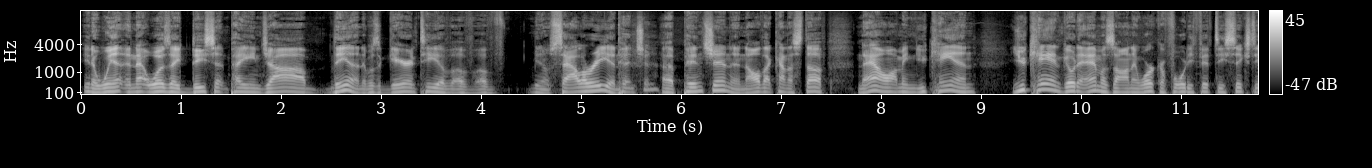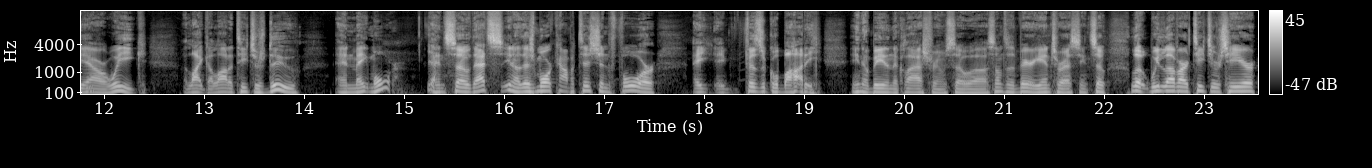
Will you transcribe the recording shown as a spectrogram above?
you know, went and that was a decent paying job then. It was a guarantee of of, of you know salary and Pension. uh, pension and all that kind of stuff. Now, I mean, you can you can go to Amazon and work a 40, 50, 60 hour week like a lot of teachers do and make more. And so that's, you know, there's more competition for a, a physical body, you know, being in the classroom. So uh, something very interesting. So look, we love our teachers here.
